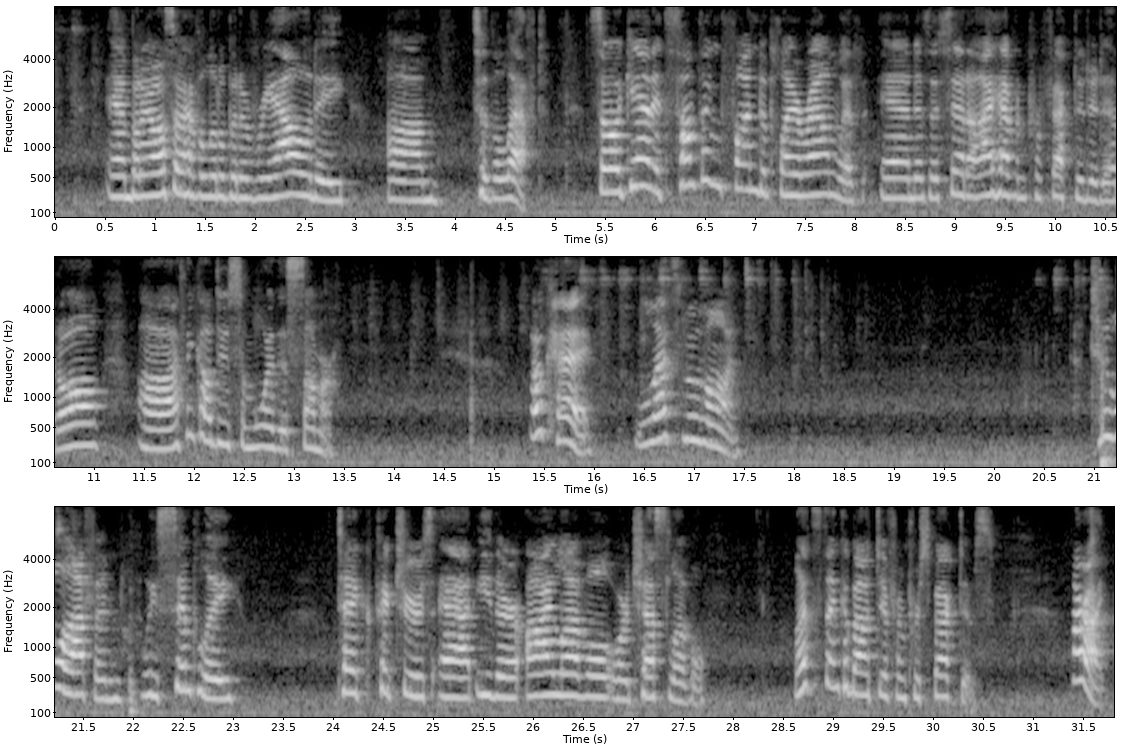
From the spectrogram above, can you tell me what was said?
and but I also have a little bit of reality um, to the left. So again, it's something fun to play around with, and as I said, I haven't perfected it at all. Uh, I think I'll do some more this summer. Okay, let's move on. Too often, we simply take pictures at either eye level or chest level. Let's think about different perspectives. All right,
